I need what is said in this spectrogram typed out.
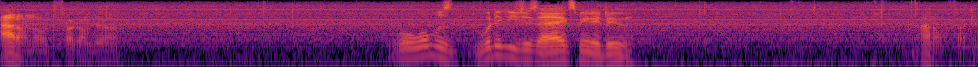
I don't know what the fuck I'm doing. Well, what was... What did you just ask me to do? I don't fucking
